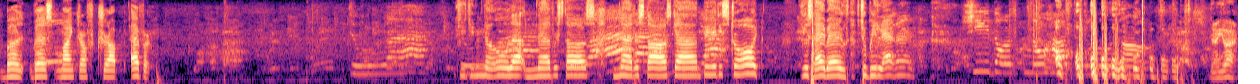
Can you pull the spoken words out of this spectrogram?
But best Minecraft trap ever. Did you know that nether stars, nether stars can be destroyed? You say bells to be leather. She don't know how oh, oh, oh, oh, oh, oh, oh, oh, oh, oh. There you are.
